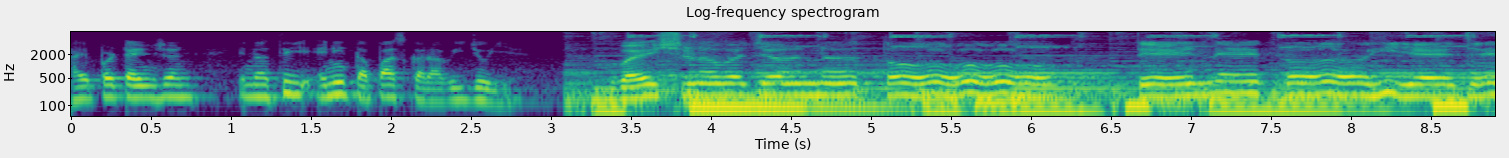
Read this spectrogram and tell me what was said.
હાઇપરટેન્શન એ નથી, એની તપાસ કરાવવી જોઈએ. વૈષ્ણવજન તો તેને કહીએ જે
